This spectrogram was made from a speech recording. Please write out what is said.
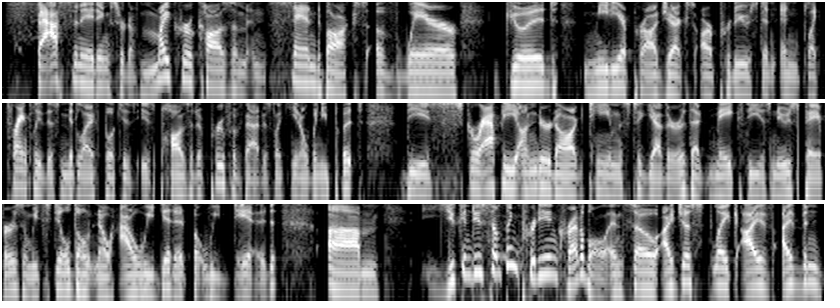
fascinating sort of microcosm and sandbox of where good media projects are produced and, and like frankly this midlife book is is positive proof of that. Is like you know when you put these scrappy underdog teams together that make these newspapers and we still don't know how we did it but we did um you can do something pretty incredible. And so i just like i've i've been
